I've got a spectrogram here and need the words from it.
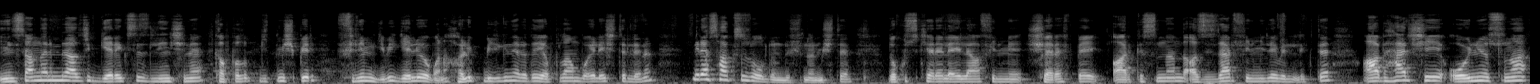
İnsanların birazcık gereksiz linçine kapılıp gitmiş bir film gibi geliyor bana. Haluk Bilginer'e de yapılan bu eleştirilerin biraz haksız olduğunu düşünüyorum. İşte 9 kere Leyla filmi, Şeref Bey arkasından da Azizler filmiyle birlikte abi her şeyi oynuyorsuna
